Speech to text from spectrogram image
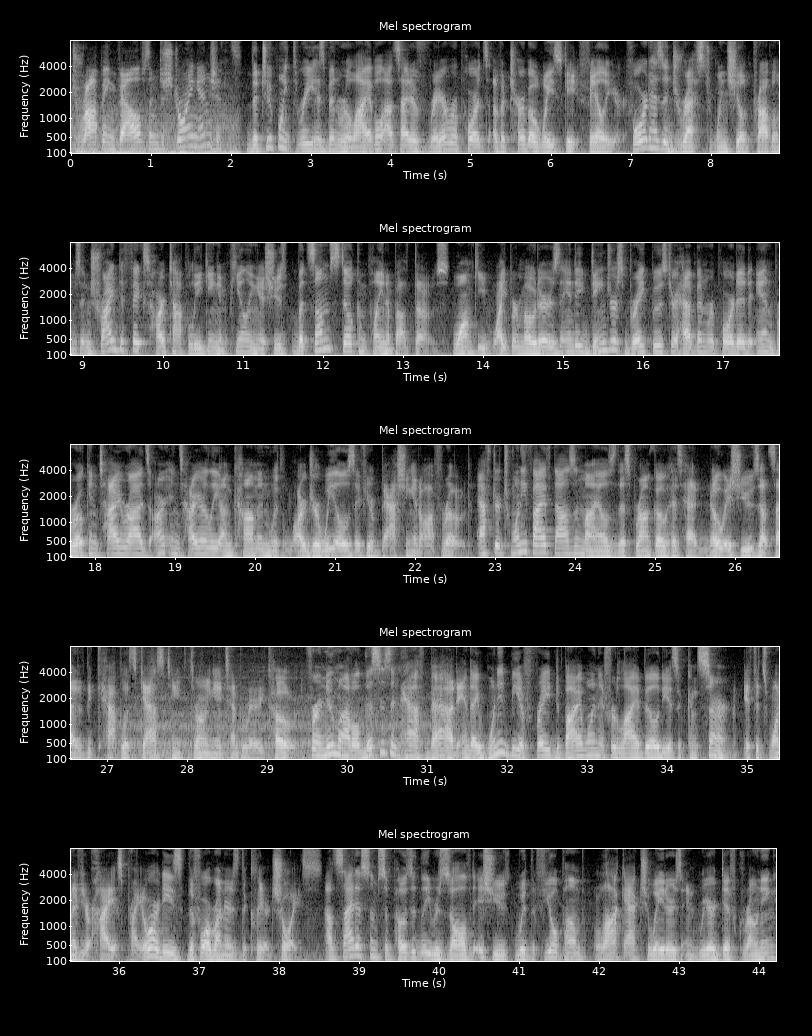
dropping valves and destroying engines. The 2.3 has been reliable outside of rare reports of a turbo wastegate failure. Ford has addressed windshield problems and tried to fix hardtop leaking and peeling issues, but some still complain about those. Wonky wiper motors and a dangerous brake booster have been reported, and broken tie rods aren't entirely uncommon with larger wheels if you're bashing it off-road. After 25,000 miles, this Bronco has had no issues outside of the capless gas tank throwing a temporary code. For a new model, this isn't half bad, and I wouldn't be afraid to buy one if reliability is a concern. If it's one of your highest priorities, the 4Runner is the clear choice. Outside of some supposed supposedly resolved issues with the fuel pump, lock actuators, and rear diff groaning,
